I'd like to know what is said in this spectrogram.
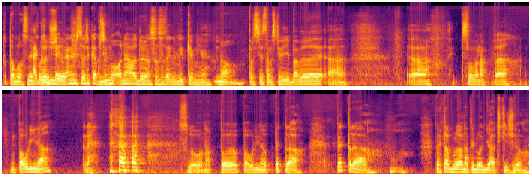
to tam vlastně jako, jako řešil. Ne, já nevím, to říká přímo ona, ale donesl se tak kdyby ke mně. No. Prostě se tam s ní lidi bavili a, a slovo na P. Paulína? Ne. slovo na P, Paulína, Petra. Petra. Hm. Tak ta byla na ty blondiáčky, že jo.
